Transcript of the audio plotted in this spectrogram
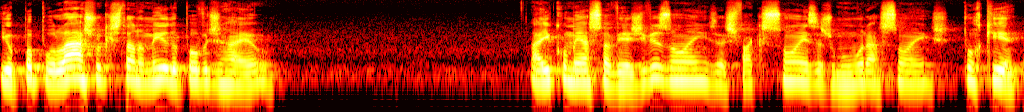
e o populacho que está no meio do povo de Israel. Aí começam a ver as divisões, as facções, as murmurações. Por quê?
